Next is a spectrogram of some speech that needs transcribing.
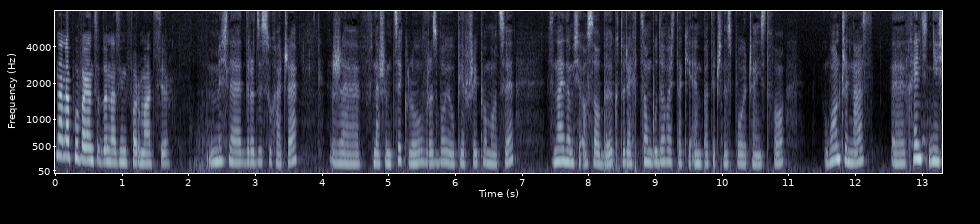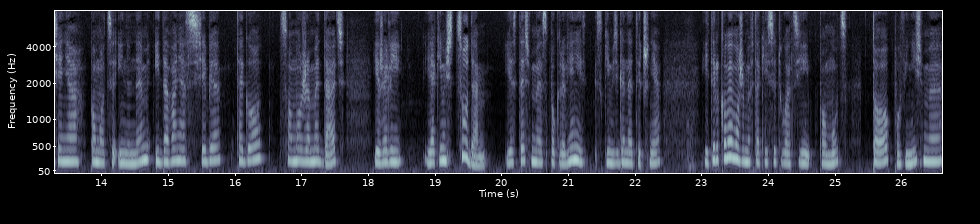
na napływające do nas informacje. Myślę, drodzy słuchacze, że w naszym cyklu w rozwoju pierwszej pomocy znajdą się osoby, które chcą budować takie empatyczne społeczeństwo. Łączy nas e, chęć niesienia pomocy innym i dawania z siebie tego, co możemy dać jeżeli jakimś cudem jesteśmy spokrewnieni z kimś genetycznie i tylko my możemy w takiej sytuacji pomóc, to powinniśmy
